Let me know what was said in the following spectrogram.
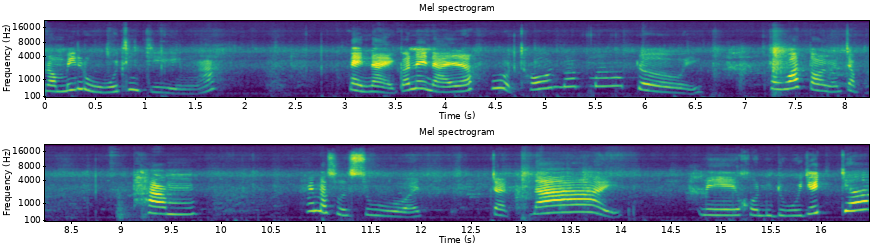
เราไม่รู้จริงๆนะไหนๆก็ไหนๆแล้วโทษมากๆเลย เพราะว่าตอนนั้นจะทำให้มันสวยๆจัดได้ มีคนดูเยอะ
